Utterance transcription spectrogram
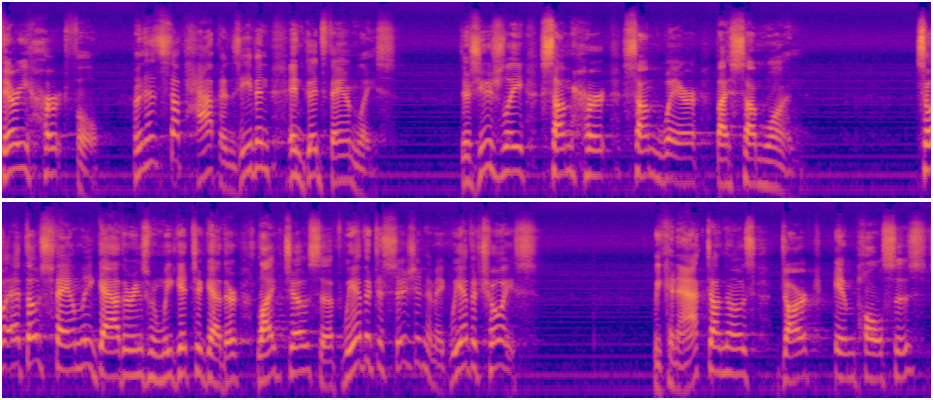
very hurtful. I mean, that stuff happens even in good families. There's usually some hurt somewhere by someone. So, at those family gatherings, when we get together, like Joseph, we have a decision to make. We have a choice. We can act on those dark impulses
